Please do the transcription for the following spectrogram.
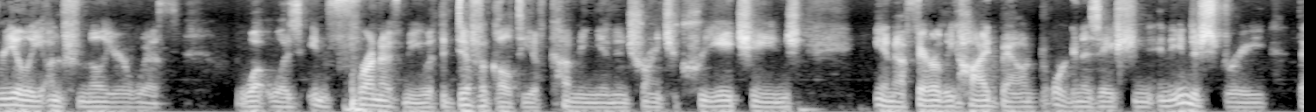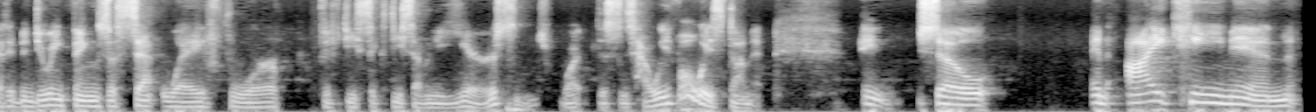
really unfamiliar with what was in front of me with the difficulty of coming in and trying to create change in a fairly hidebound organization and industry that had been doing things a set way for 50 60 70 years. What this is how we've always done it. And so and i came in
